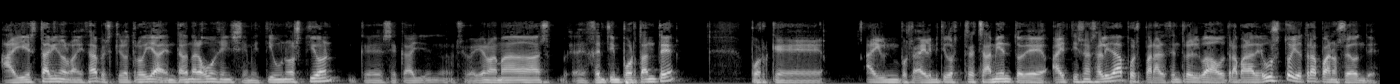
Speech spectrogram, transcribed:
ahí está bien organizado. Pero es que el otro día, entrando al Guggenheim, se metió un ostión, que se cayó, se veía además eh, gente importante, porque hay un pues, hay el estrechamiento de ahí tienes una salida pues para el centro de Bilbao, otra para de Gusto y otra para no sé dónde.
